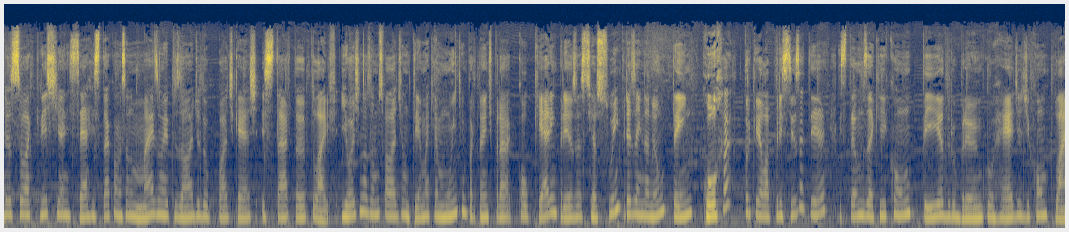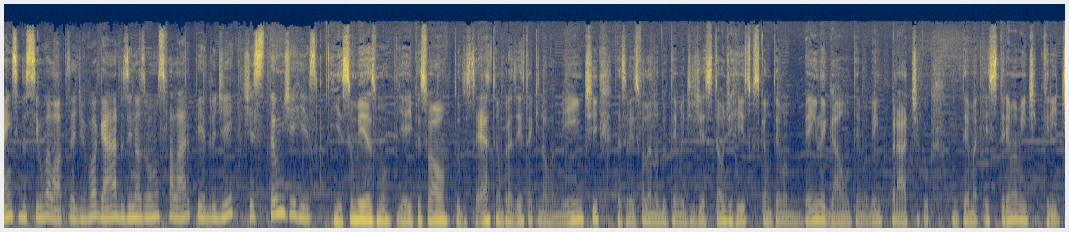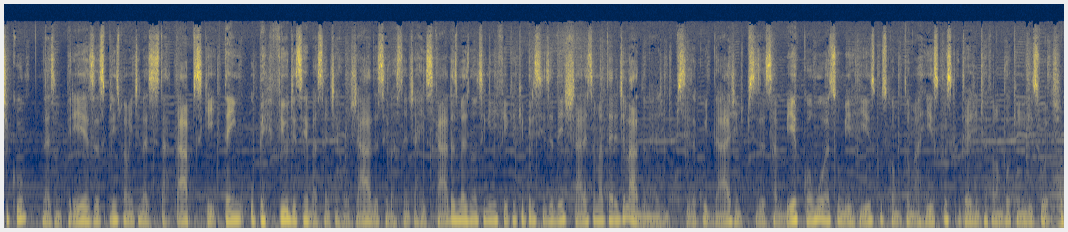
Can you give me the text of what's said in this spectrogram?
Galera, eu sou a Cristiane Serra e está começando mais um episódio do podcast Startup Life. E hoje nós vamos falar de um tema que é muito importante para qualquer empresa. Se a sua empresa ainda não tem, corra, porque ela precisa ter. Estamos aqui com o Pedro Branco, Head de Compliance do Silva Lopes Advogados, e nós vamos falar, Pedro, de gestão de risco. Isso mesmo. E aí, pessoal, tudo certo? É um prazer estar aqui novamente. Dessa vez falando do tema de gestão de riscos, que é um tema bem legal, um tema bem prático, um tema extremamente crítico nas empresas, principalmente nas startups, que têm o perfil de ser bastante arrojadas, ser bastante arriscadas, mas não significa que precisa deixar essa matéria de lado, né? A gente precisa cuidar, a gente precisa saber como assumir riscos, como tomar riscos. Então a gente vai falar um pouquinho disso hoje.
